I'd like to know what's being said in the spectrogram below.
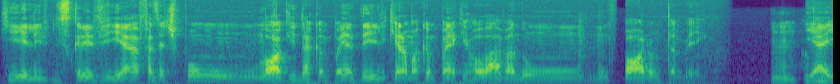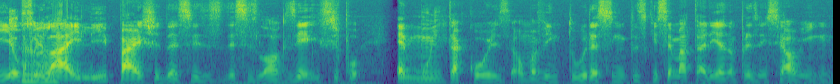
que ele descrevia, fazia tipo um log da campanha dele, que era uma campanha que rolava num, num fórum também. Hum, e aí eu fui lá e li parte desses, desses logs. E aí, tipo, é muita coisa. Uma aventura simples que você mataria na presencial em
